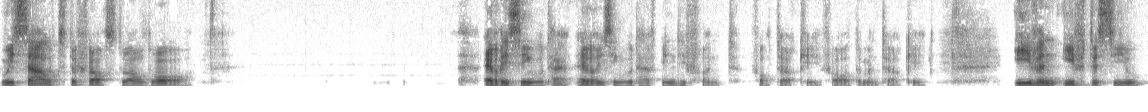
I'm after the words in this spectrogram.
Without the First World War, everything would have everything would have been different for Turkey, for Ottoman Turkey even if the CUP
